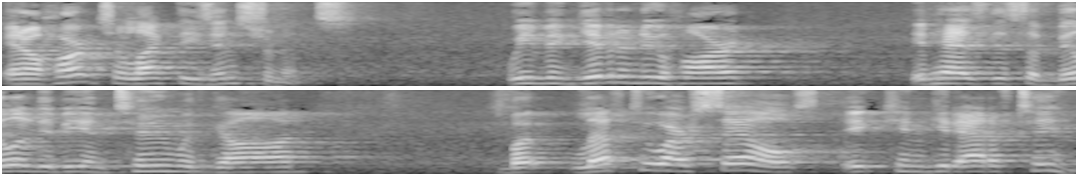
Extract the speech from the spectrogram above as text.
And our hearts are like these instruments. We've been given a new heart. It has this ability to be in tune with God. But left to ourselves, it can get out of tune.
